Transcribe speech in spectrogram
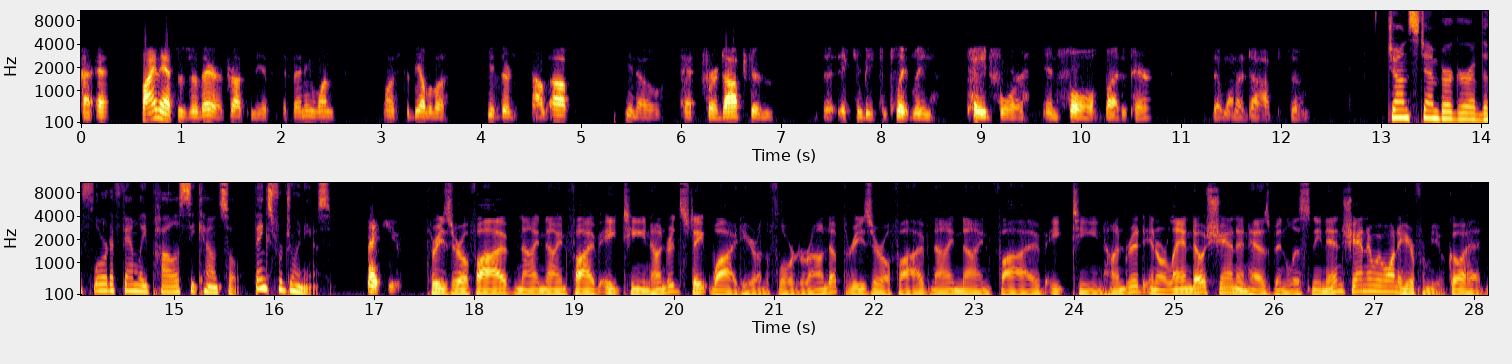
Uh, and finances are there. Trust me. If, if anyone wants to be able to give their child up, you know, eh, for adoption, it can be completely paid for in full by the parents that want to adopt. So John Stemberger of the Florida Family Policy Council. Thanks for joining us. Thank you. 305 995 1800 statewide here on the Florida Roundup. 305 995 1800. In Orlando, Shannon has been listening in. Shannon, we want to hear from you. Go ahead.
